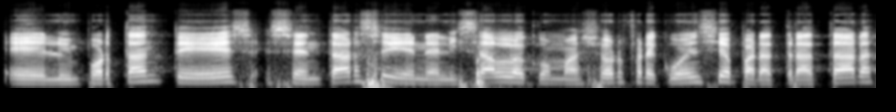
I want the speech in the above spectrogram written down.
eh, lo importante es sentarse y analizarlo con mayor frecuencia para tratar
